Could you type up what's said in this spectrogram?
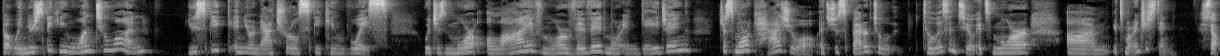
But when you're speaking one to one, you speak in your natural speaking voice, which is more alive, more vivid, more engaging, just more casual. It's just better to, to listen to. It's more, um, it's more interesting. So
